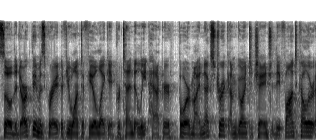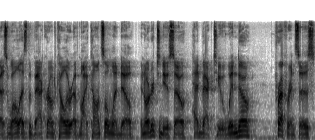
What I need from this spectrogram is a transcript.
So the dark theme is great if you want to feel like a pretend elite hacker. For my next trick, I'm going to change the font color as well as the background color of my console window. In order to do so, head back to Window, Preferences,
